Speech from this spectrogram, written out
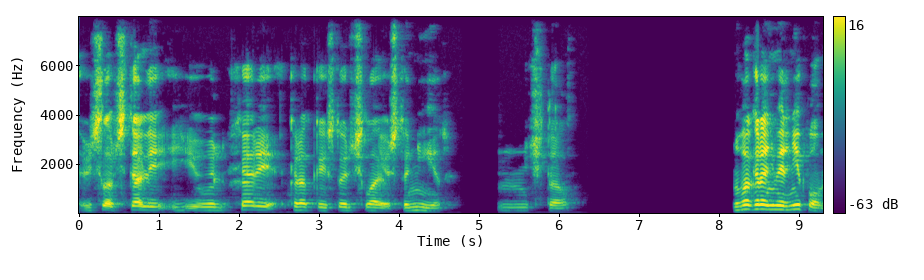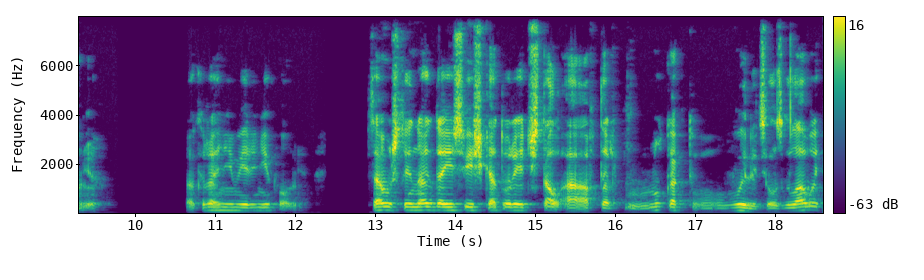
Вячеслав, читали Ювель Хари «Краткая история человечества»? Нет, не читал. Ну, по крайней мере, не помню. По крайней мере, не помню. Потому что иногда есть вещи, которые я читал, а автор, ну, как-то вылетел с головы.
